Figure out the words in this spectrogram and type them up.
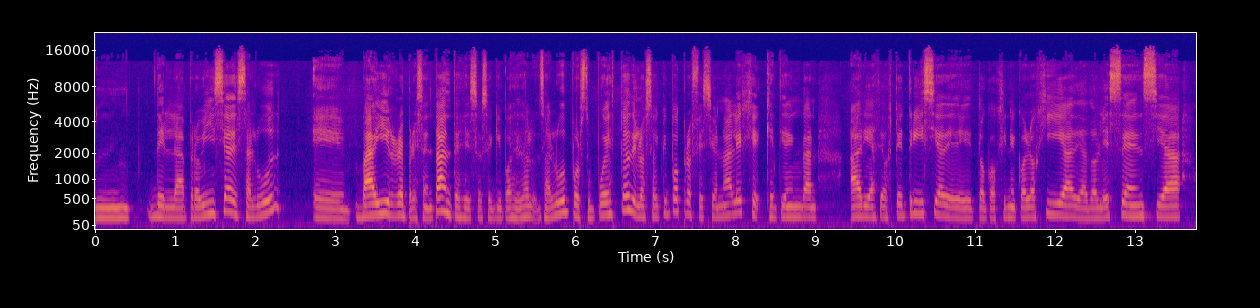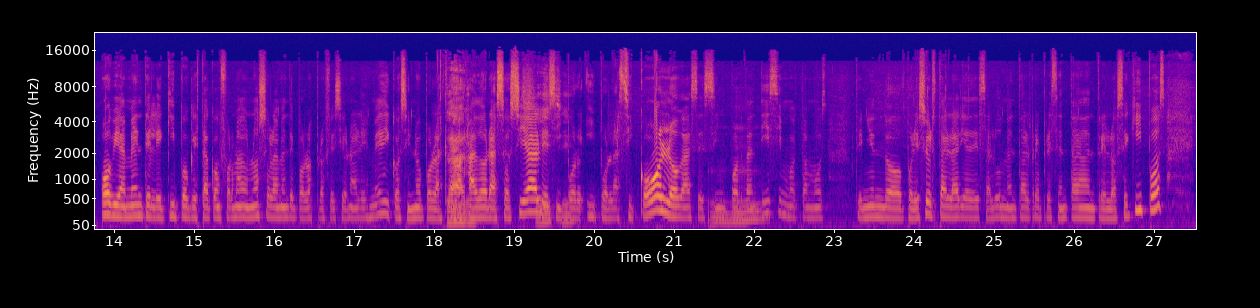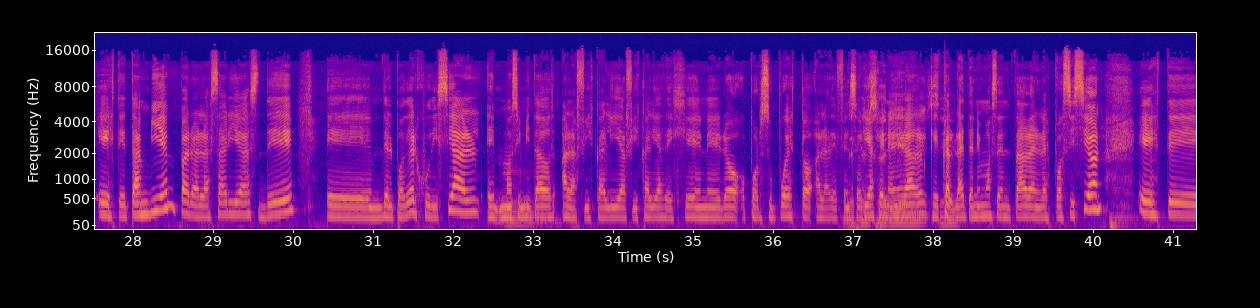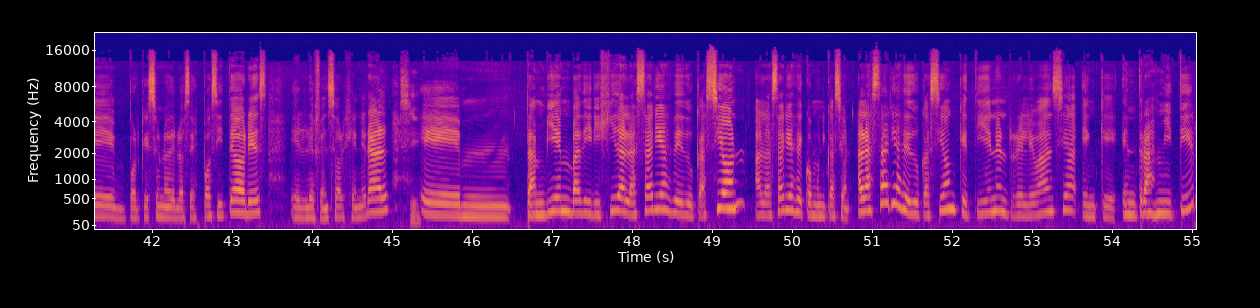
de la provincia de salud. va a ir representantes de esos equipos de salud, por supuesto, de los equipos profesionales que tengan áreas de obstetricia, de tocoginecología, de adolescencia, obviamente el equipo que está conformado no solamente por los profesionales médicos, sino por las trabajadoras sociales y por y por las psicólogas, es importantísimo, estamos teniendo, por eso está el área de salud mental representada entre los equipos, este también para las áreas de eh, del Poder Judicial, hemos invitado a la Fiscalía, Fiscalías de Género, por supuesto a la Defensoría, General, que la tenemos sentada en la exposición, este, porque es uno de los expositores, el Defensor General. Em, también va dirigida a las áreas de educación, a las áreas de comunicación, a las áreas de educación que tienen relevancia en que, en transmitir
